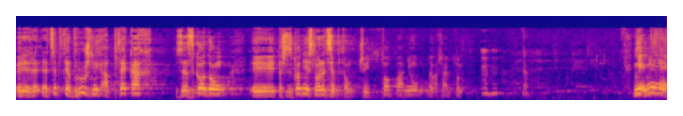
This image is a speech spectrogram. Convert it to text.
re- receptę w różnych aptekach ze zgodą, y, znaczy zgodnie z tą receptą. Czyli to panią, marszałek, to, nie, nie, nie.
